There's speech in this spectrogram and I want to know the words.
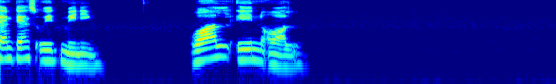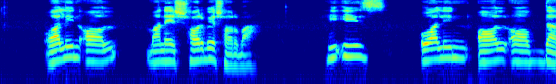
sentence with meaning all in all all in all মানে সর্বে সর্বা। He is all in all of the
